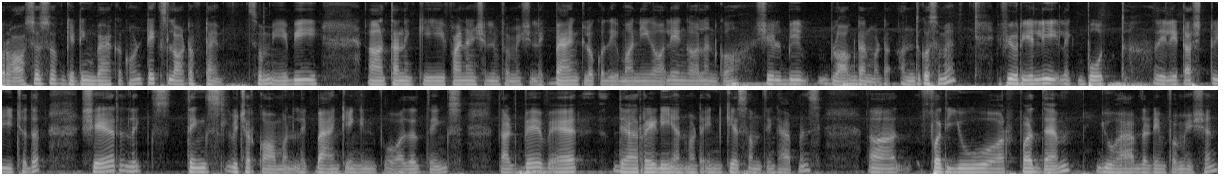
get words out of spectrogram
process of getting back account takes lot of time so maybe తనకి ఫైనాన్షియల్ ఇన్ఫర్మేషన్ లైక్ బ్యాంక్లో కొద్దిగా మనీ కావాలి ఏం కావాలనుకో షీ విల్ బీ బ్లాక్డ్ అనమాట అందుకోసమే if you really like both really touch to each other share like things which are common like banking info other things that way where they are ready అనమాట in case something happens for you or for them you have that information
